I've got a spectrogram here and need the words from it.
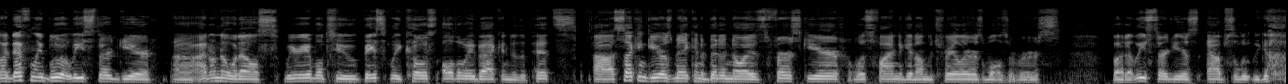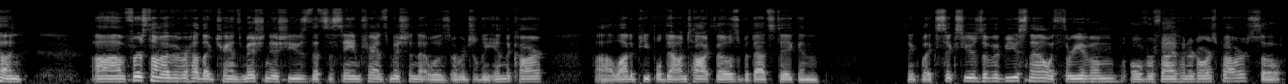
So I definitely blew at least third gear. Uh, I don't know what else. We were able to basically coast all the way back into the pits. Uh, second gear was making a bit of noise. First gear was fine to get on the trailer as well as reverse. But at least third gear is absolutely gone. Um, first time I've ever had like transmission issues. That's the same transmission that was originally in the car. Uh, a lot of people down talk those, but that's taken, I think, like six years of abuse now with three of them over 500 horsepower. So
